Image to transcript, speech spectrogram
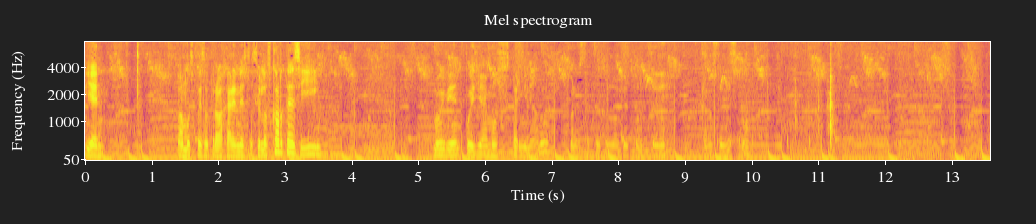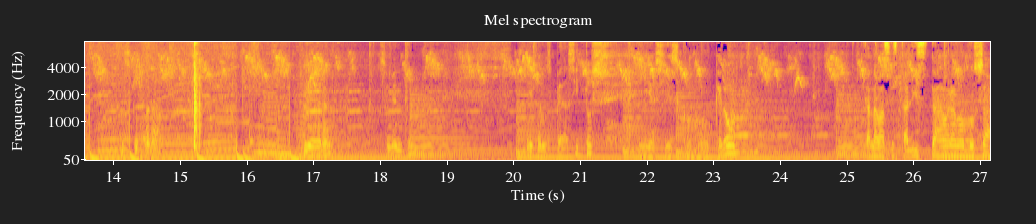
Bien. Vamos pues a trabajar en esto, hacer los cortes y muy bien, pues ya hemos terminado. Con esto fue lo que corté con este disco. Esto para piedra, cemento. Ahí están los pedacitos y así es como quedó. Ya la base está lista. Ahora vamos a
